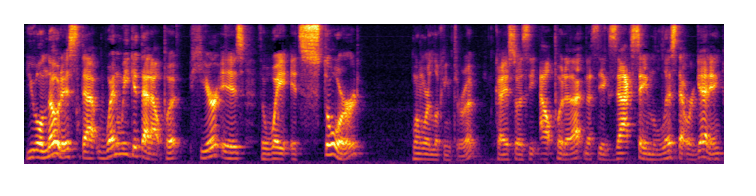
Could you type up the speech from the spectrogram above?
you will notice that when we get that output, here is the way it's stored when we're looking through it. Okay, so it's the output of that, and that's the exact same list that we're getting.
